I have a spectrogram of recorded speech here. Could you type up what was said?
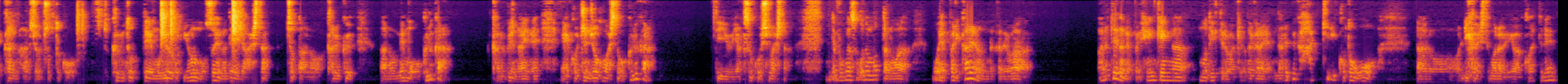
ー彼の話をちょっとこう、汲み取って、もう夜夜も遅いので、じゃあ明日、ちょっとあの、軽く、あの、メモを送るから、軽くじゃないね、えーこっちの情報はして送るから、っていう約束をしました。で、僕がそこで思ったのは、もうやっぱり彼らの中では、ある程度のやっぱり偏見がもうできてるわけよ。だから、なるべくはっきりことを、あの、理解してもらうには、こうやってね、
